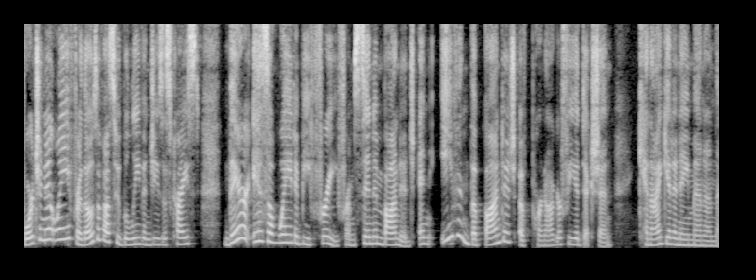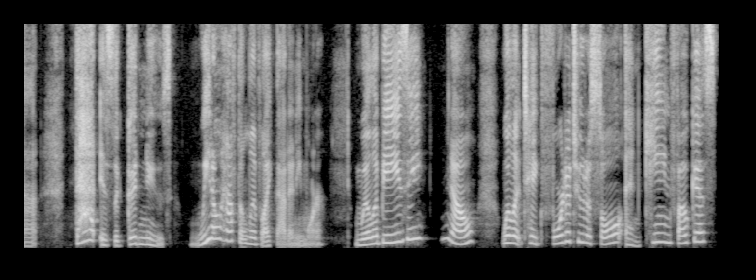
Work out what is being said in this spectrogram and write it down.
Fortunately, for those of us who believe in Jesus Christ, there is a way to be free from sin and bondage, and even the bondage of pornography addiction. Can I get an amen on that? That is the good news. We don't have to live like that anymore. Will it be easy? No. Will it take fortitude of soul and keen focus?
